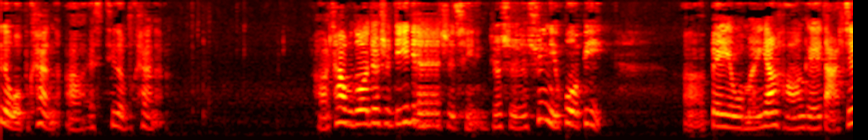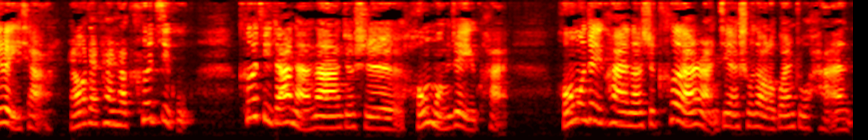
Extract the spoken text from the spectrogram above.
的我不看的啊，ST 的不看的。好，差不多这是第一件事情，就是虚拟货币啊被我们央行给打击了一下，然后再看一下科技股。科技渣男呢，就是鸿蒙这一块。鸿蒙这一块呢，是科蓝软件收到了关注函，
